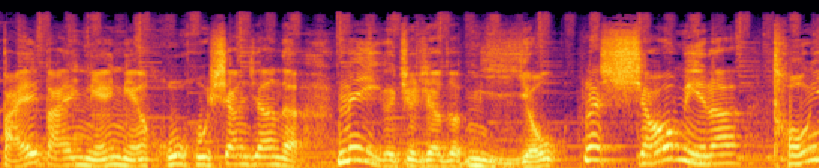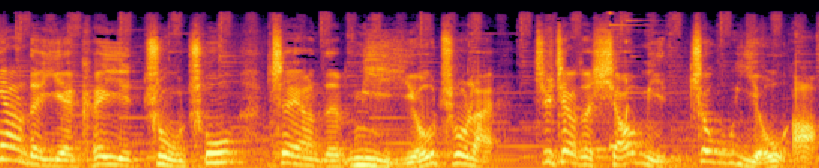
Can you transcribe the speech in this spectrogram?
白白黏黏、糊糊香香的那个就叫做米油。那小米呢，同样的也可以煮出这样的米油出来，就叫做小米粥油啊。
